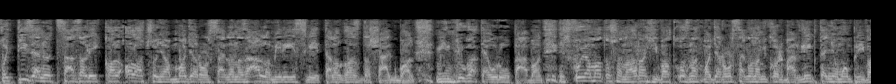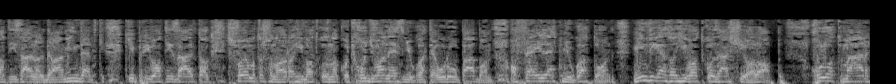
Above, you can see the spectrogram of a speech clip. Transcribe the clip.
hogy 15%-kal alacsonyabb Magyarországon az állami részvétel a gazdaságban, mint Nyugat-Európában. És folyamatosan arra hivatkoznak Magyarországon, amikor már léptennyomon privatizálnak, de már mindent ki- kiprivatizáltak, és folyamatosan arra hivatkoznak, hogy hogy van ez Nyugat-Európában, a fejlett nyugaton. Mindig ez a hivatkozási alap. Holott már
